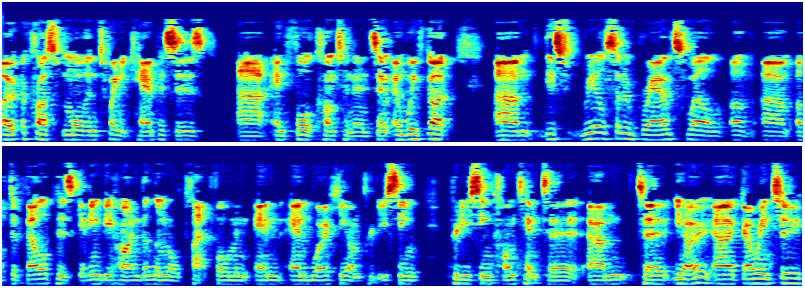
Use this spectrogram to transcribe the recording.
across more than 20 campuses uh, and four continents. And, and we've got um, this real sort of groundswell of um, of developers getting behind the Liminal platform and and, and working on producing producing content to um, to you know uh, go into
